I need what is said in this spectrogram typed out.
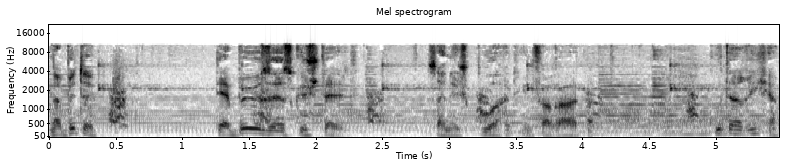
Na bitte, der Böse ist gestellt. Seine Spur hat ihn verraten. Guter Riecher.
